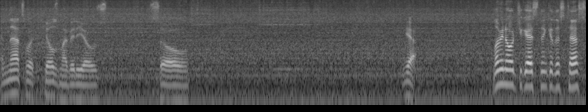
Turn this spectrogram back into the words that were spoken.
And that's what kills my videos. So, yeah let me know what you guys think of this test.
